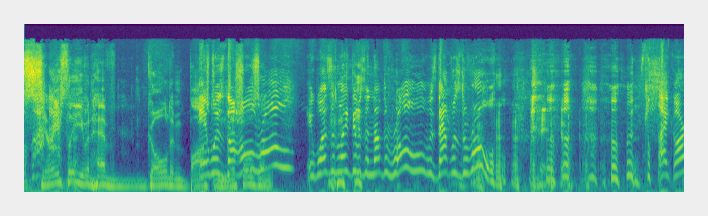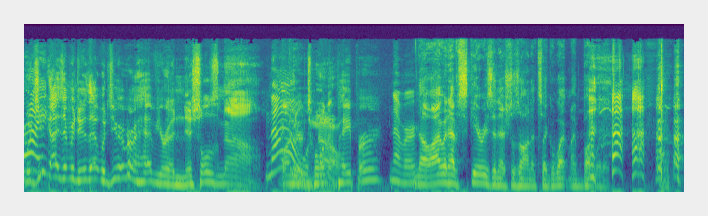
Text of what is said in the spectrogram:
Seriously, you would have gold embossed it was the whole initials on- roll. It wasn't like there was another roll. It was that was the roll. It's like all Would you right, guys ever do that? Would you ever have your initials No. no. on your toilet No. paper? Never. No, I would have Scary's initials on it so I could wipe my butt with it.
